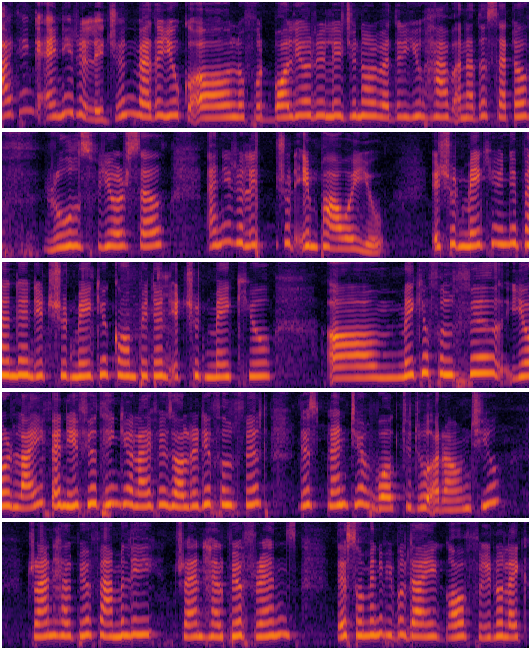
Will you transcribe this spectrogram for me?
I think any religion, whether you call football your religion or whether you have another set of rules for yourself, any religion should empower you. It should make you independent. It should make you competent. It should make you um, make you fulfill your life. And if you think your life is already fulfilled, there's plenty of work to do around you. Try and help your family. Try and help your friends. There's so many people dying off. You know, like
